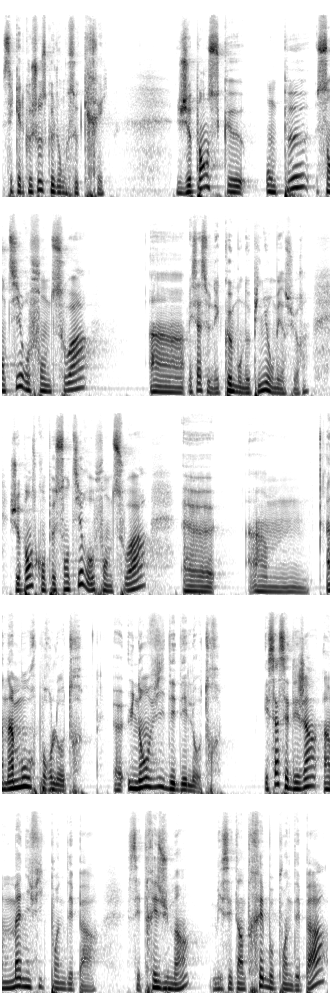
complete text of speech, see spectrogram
c'est quelque chose que l'on se crée. Je pense que on peut sentir au fond de soi mais ça ce n'est que mon opinion bien sûr, hein. je pense qu'on peut sentir au fond de soi euh, un, amour pour l'autre, euh, une envie d'aider l'autre. Et ça c'est déjà un magnifique point de départ. C'est très humain, mais c'est un très beau point de départ.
